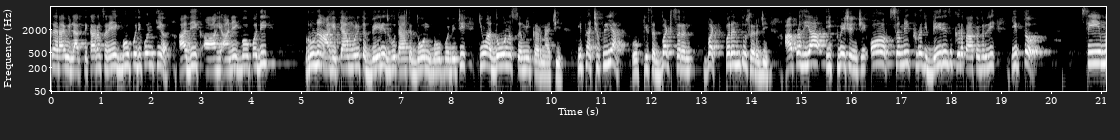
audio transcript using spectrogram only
करावी लागते. कारण सर एक बहुपदी कोणती? अधिक आहे आणि एक बहुपदी ऋण आहे. त्यामुळे तर बेरीज होत असते दोन बहुपदीची किंवा दोन समीकरणाची. इतना छपलिया? Okay sir but sir but परंतु सर जी आपण या इक्वेशनची और समीकरणाची बेरीज करत आहात सर जी इथं सेम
